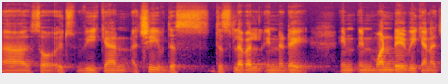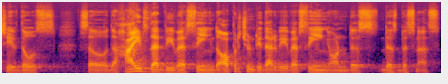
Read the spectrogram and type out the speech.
uh, so it's we can achieve this this level in a day. In in one day we can achieve those. So the heights that we were seeing, the opportunity that we were seeing on this this business.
